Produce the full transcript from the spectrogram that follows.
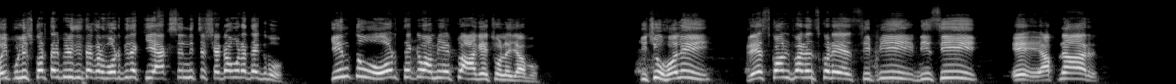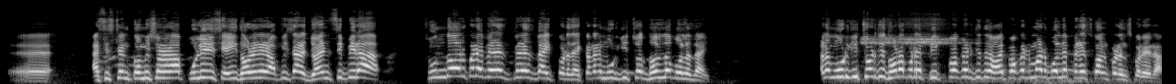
ওই পুলিশ কর্তার বিরোধিতা করব ওর বিরুদ্ধে কি অ্যাকশন নিচ্ছে সেটাও আমরা দেখব। কিন্তু ওর থেকেও আমি একটু আগে চলে যাব। কিছু হলেই প্রেস কনফারেন্স করে সিপি ডিসি এ, আপনার অ্যাসিস্ট্যান্ট কমিশনার পুলিশ, এই ধরনের অফিসার জয়েন্ট সিপিরা সুন্দর করে প্রেস প্রেস বাইক করে দেয়। কারণ মুরগি চোর ধরলেও বলে দেয়। একটা মুরগি চোর যদি ধরা পড়ে পিক পকেট যদি হয় পকেট মার বললে প্রেস কনফারেন্স করে এরা।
